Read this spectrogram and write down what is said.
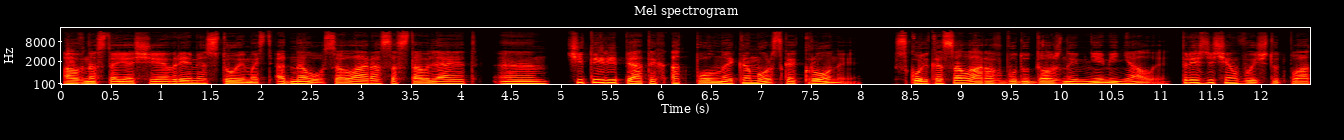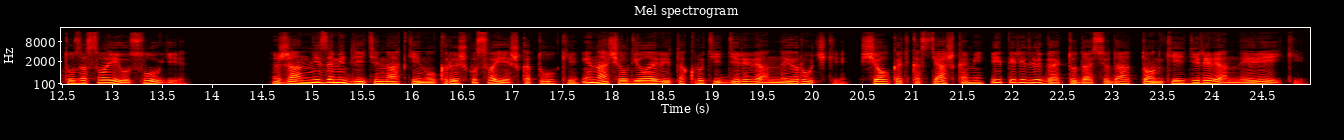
а в настоящее время стоимость одного салара составляет, эм, Четыре пятых от полной коморской кроны. Сколько саларов будут должны мне менялы, прежде чем вычтут плату за свои услуги? Жан незамедлительно откинул крышку своей шкатулки и начал деловито крутить деревянные ручки, щелкать костяшками и передвигать туда-сюда тонкие деревянные рейки.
